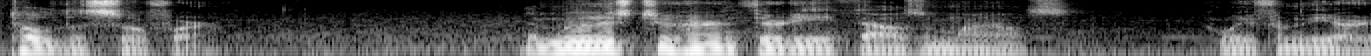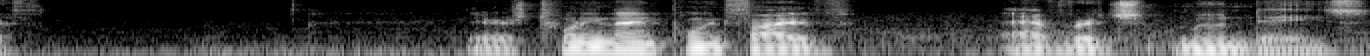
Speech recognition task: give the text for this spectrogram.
told us so far. The moon is 238,000 miles away from the Earth. There's 29.5 average moon days.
